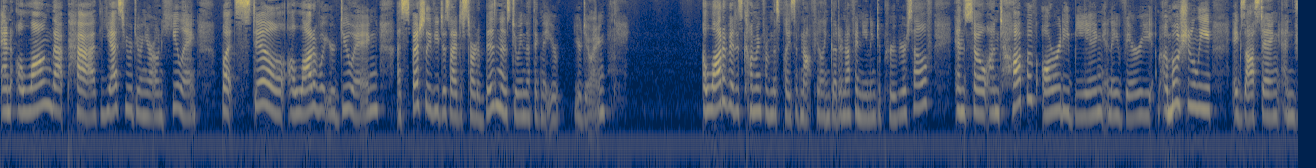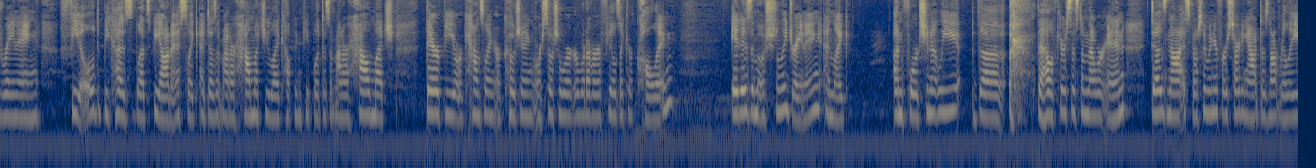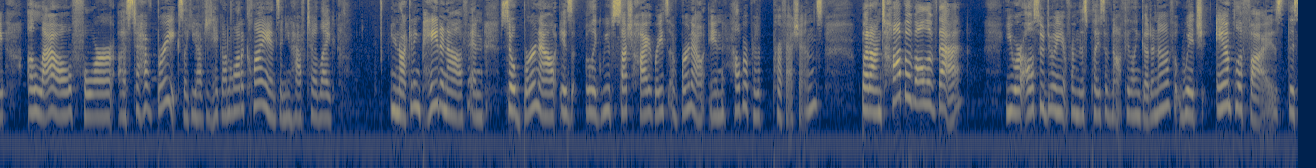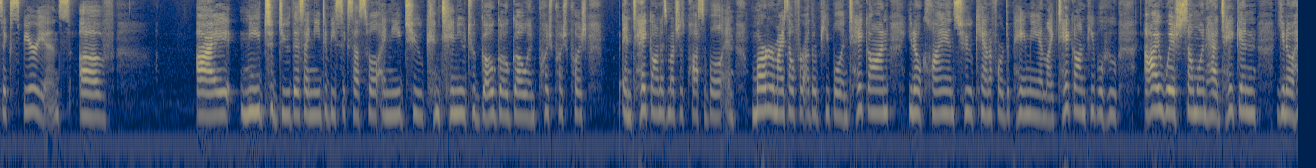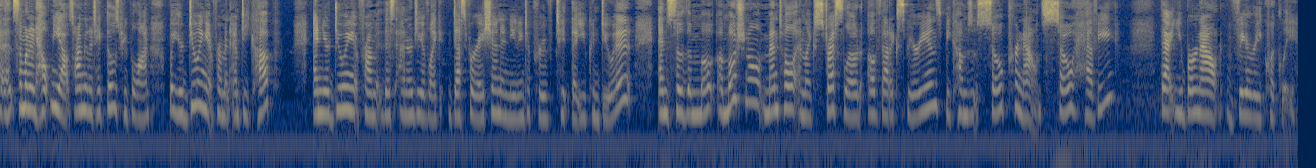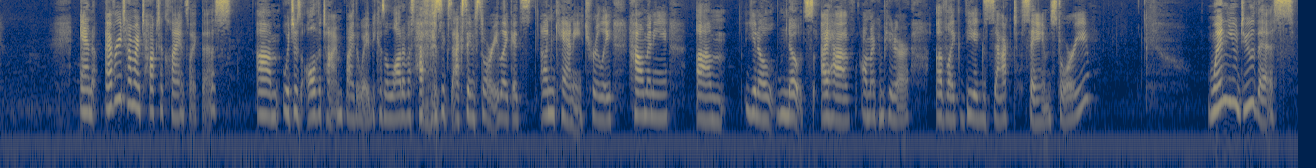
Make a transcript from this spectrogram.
And along that path, yes, you are doing your own healing, but still a lot of what you're doing, especially if you decide to start a business doing the thing that you're you're doing, a lot of it is coming from this place of not feeling good enough and needing to prove yourself. And so, on top of already being in a very emotionally exhausting and draining field, because let's be honest, like it doesn't matter how much you like helping people, it doesn't matter how much therapy or counseling or coaching or social work or whatever it feels like your calling it is emotionally draining and like unfortunately the the healthcare system that we're in does not especially when you're first starting out does not really allow for us to have breaks. Like you have to take on a lot of clients and you have to like you're not getting paid enough. And so burnout is like we have such high rates of burnout in helper professions. But on top of all of that you are also doing it from this place of not feeling good enough which amplifies this experience of I need to do this. I need to be successful. I need to continue to go, go, go and push, push, push and take on as much as possible and martyr myself for other people and take on, you know, clients who can't afford to pay me and like take on people who I wish someone had taken, you know, someone had helped me out. So I'm going to take those people on. But you're doing it from an empty cup and you're doing it from this energy of like desperation and needing to prove to, that you can do it and so the mo- emotional mental and like stress load of that experience becomes so pronounced so heavy that you burn out very quickly and every time i talk to clients like this um, which is all the time, by the way, because a lot of us have this exact same story. Like it's uncanny, truly, how many, um, you know, notes I have on my computer of like the exact same story. When you do this,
